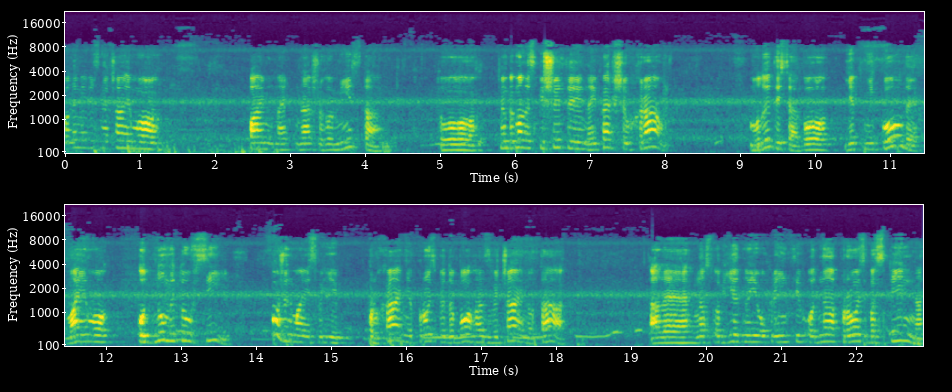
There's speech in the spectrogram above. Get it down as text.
коли ми відзначаємо пам'ять нашого міста, то ми би мали спішити найперше в храм молитися, бо як ніколи маємо одну мету всі. Кожен має свої прохання, просьби до Бога, звичайно, так. Але нас об'єднує українців одна просьба спільна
